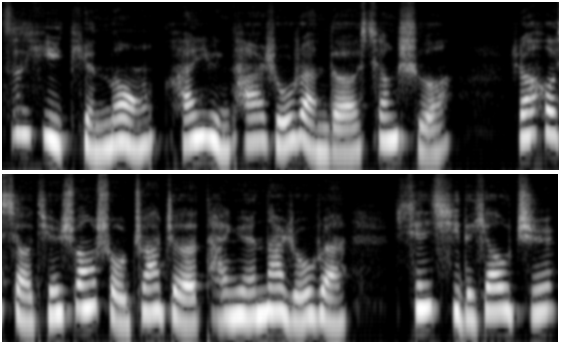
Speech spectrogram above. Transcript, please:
恣意舔弄，含吮他柔软的香舌。然后小田双手抓着谭元那柔软纤细的腰肢，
